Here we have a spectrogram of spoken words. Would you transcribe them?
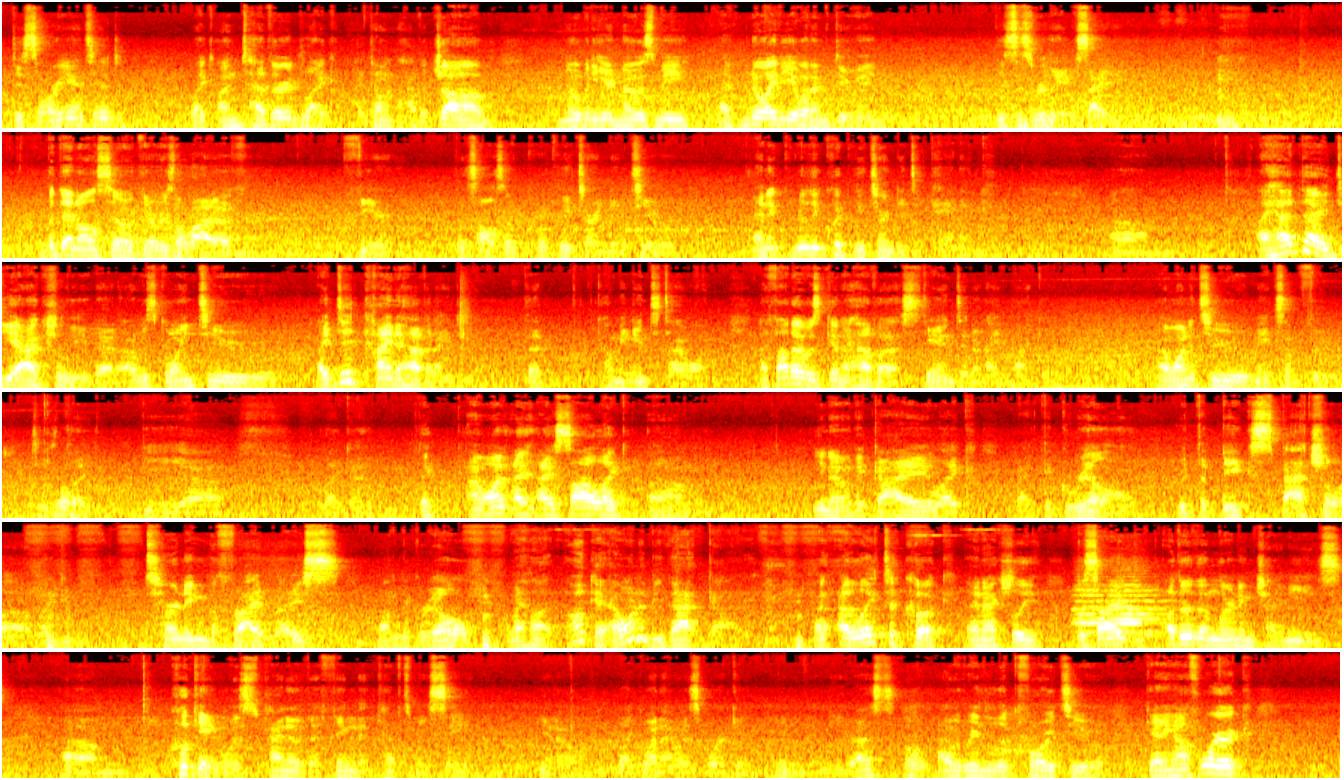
disoriented, like untethered. Like I don't have a job. Nobody here knows me. I have no idea what I'm doing. This is really exciting. but then also there was a lot of fear. This also quickly turned into, and it really quickly turned into panic. Um, I had the idea actually that I was going to. I did kind of have an idea that coming into Taiwan, I thought I was going to have a stand in a night market. I wanted to make some food to Whoa. like be uh, like a like I want. I, I saw like um, you know the guy like at the grill with the big spatula like turning the fried rice on the grill and i thought okay i want to be that guy I, I like to cook and actually besides other than learning chinese um, cooking was kind of the thing that kept me sane you know like when i was working in, in the us Oh. i would really look forward to getting off work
